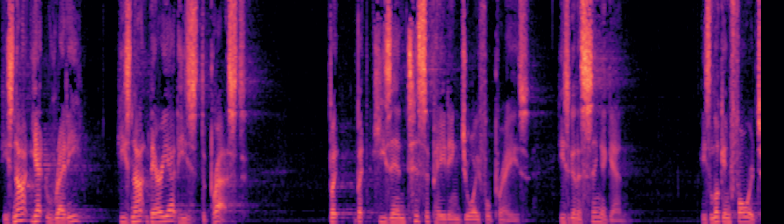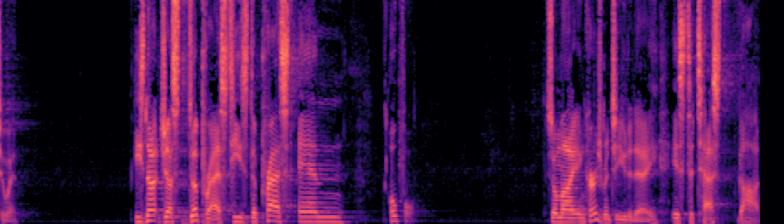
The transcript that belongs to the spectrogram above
He's not yet ready. He's not there yet. He's depressed. But, but he's anticipating joyful praise. He's going to sing again. He's looking forward to it. He's not just depressed, he's depressed and hopeful. So, my encouragement to you today is to test God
